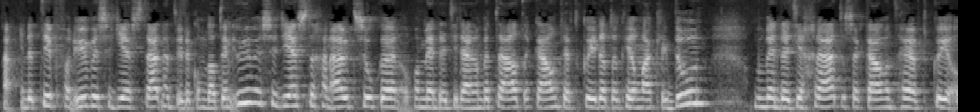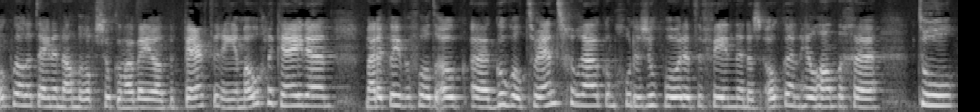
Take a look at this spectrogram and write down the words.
Nou, in de tip van Ubersuggest staat natuurlijk om dat in Ubersuggest te gaan uitzoeken. Op het moment dat je daar een betaald account hebt, kun je dat ook heel makkelijk doen. Op het moment dat je een gratis account hebt, kun je ook wel het een en ander opzoeken, maar ben je wat beperkter in je mogelijkheden. Maar dan kun je bijvoorbeeld ook uh, Google Trends gebruiken om goede zoekwoorden te vinden. Dat is ook een heel handige tool,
